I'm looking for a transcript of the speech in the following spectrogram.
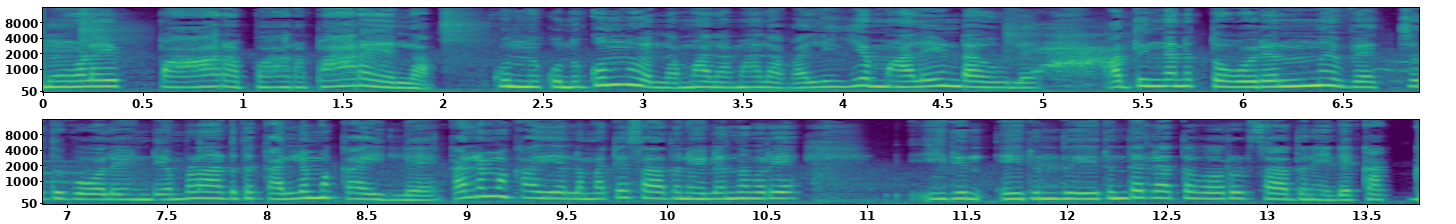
മോളെ പാറ പാറ പാറയല്ല. കുന്നു കുന്നു കുന്നുമല്ല മല മല. വലിയ മലയുണ്ടാവൂലേ? അതിങ്ങനെ തുരന്ന് വെച്ചതുപോലെ ഉണ്ട്. നമ്മളെ നാട്ടിലത്തെ കല്ലുമ്മക്കായില്ലേ? കല്ലുമ്മക്കായല്ല മറ്റേ സാധനം ഇല്ല എന്ന് പറയാ? ഇരു ഇരുന്ത് ഇരുന്തല്ലാത്ത വേറൊരു സാധനം ഇല്ലേ കക്ക.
